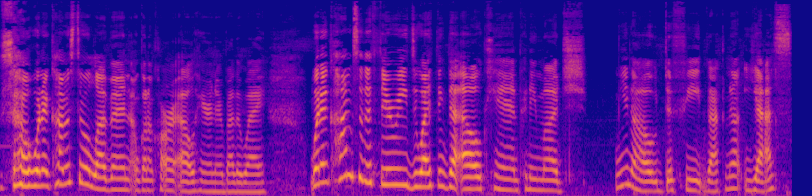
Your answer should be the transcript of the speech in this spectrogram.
So when it comes to Eleven, I'm gonna call her El here and there. By the way, when it comes to the theory, do I think that El can pretty much you know, defeat Vecna? Yes.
